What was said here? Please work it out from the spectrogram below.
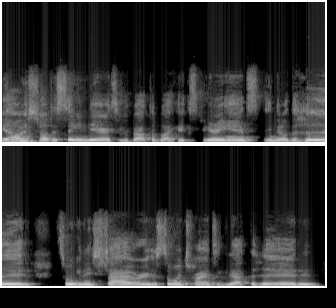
it always showed the same narrative about the black experience, you know, the hood, someone getting showered, someone trying to get out the hood, and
